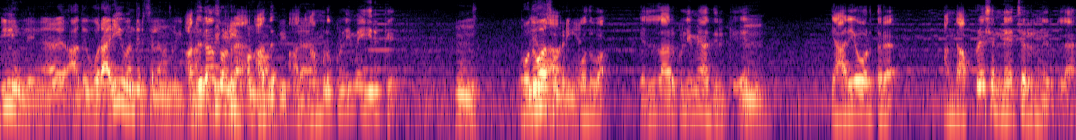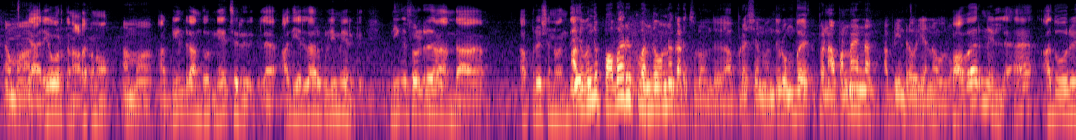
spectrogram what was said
இல்லைங்களேங்க அது ஒரு அறிவு வந்துருச்சுல்ல நம்மளுக்கு. அதுதான் சொல்றேன். அது. நம்மளுக்குள்ளயுமே இருக்கு. ம். பொதுவா? சொல்றீங்க. பொதுவா. எல்லாருக்குள்ளயுமே அது இருக்கு. யாரையோ ஒருத்தரை அந்த அப்ரேஷன் நேச்சர்னு இருக்குல்ல யாரையோ ஒருத்தர் நடக்கணும் ஆமா. அப்படின்ற அந்த ஒரு நேச்சர் இருக்குல்ல அது எல்லாருக்குள்ளயுமே இருக்கு. நீங்க சொல்ற அந்த அப்ரேஷன் வந்து அது வந்து பவருக்கு வந்த உடனே கிடைச்சிரும் அந்த அப்ரஷன் வந்து ரொம்ப இப்போ நான் பண்ணா என்ன அப்படின்ற ஒரு எண்ணம் வரும். பவர்னு இல்ல அது ஒரு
